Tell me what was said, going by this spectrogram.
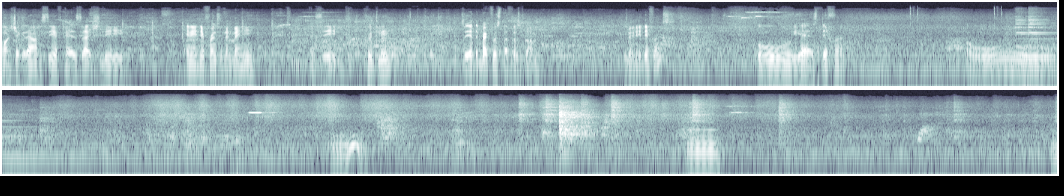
want to check it out and see if there's actually any difference in the menu. Let's see, quickly. So yeah, the breakfast stuff is gone. Is there any difference? Oh, yeah, it's different. Oh. Ooh. Mm. Hmm?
